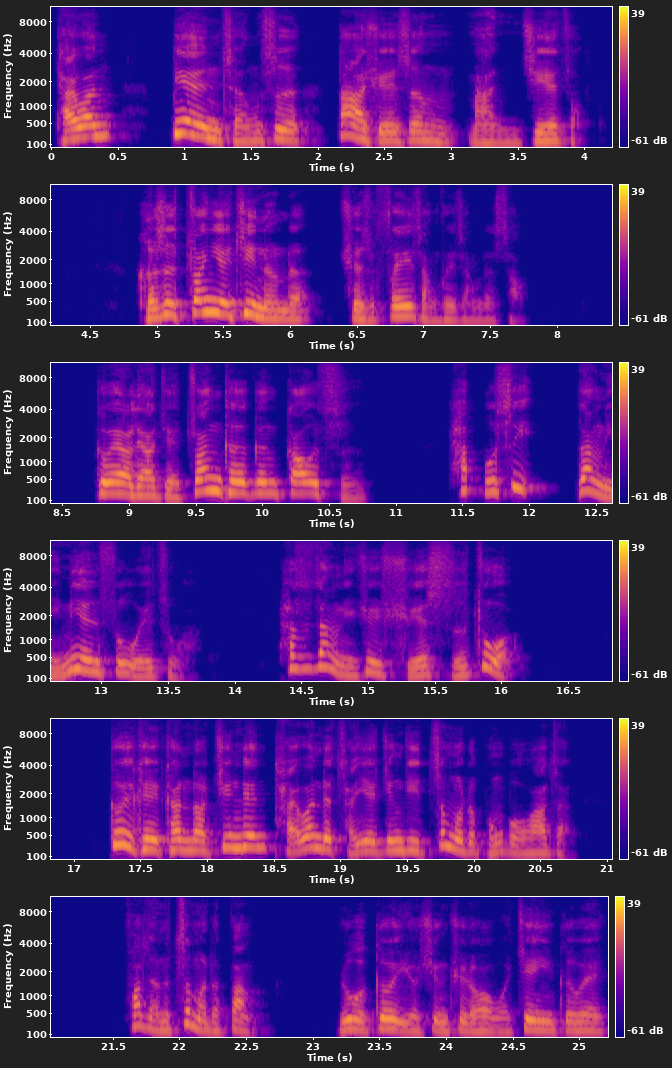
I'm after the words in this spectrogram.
台湾变成是大学生满街走，可是专业技能的却是非常非常的少。各位要了解，专科跟高职，它不是让你念书为主啊，它是让你去学实做。各位可以看到，今天台湾的产业经济这么的蓬勃发展，发展的这么的棒。如果各位有兴趣的话，我建议各位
